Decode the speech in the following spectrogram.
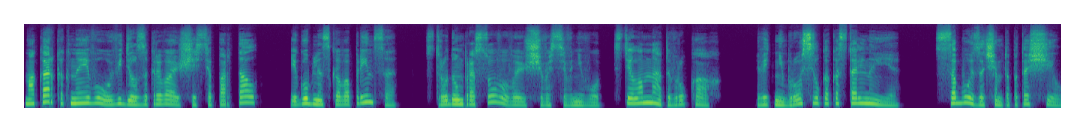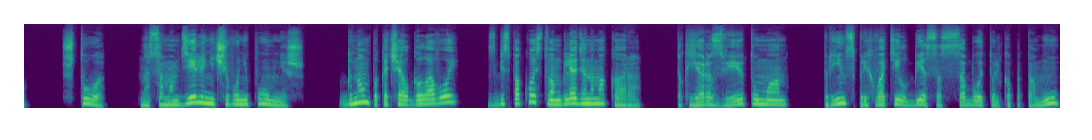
Макар как на его увидел закрывающийся портал и гоблинского принца, с трудом просовывающегося в него, с телом Наты в руках. Ведь не бросил, как остальные. С собой зачем-то потащил. Что, на самом деле ничего не помнишь? Гном покачал головой, с беспокойством глядя на Макара. «Так я развею туман. Принц прихватил беса с собой только потому,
